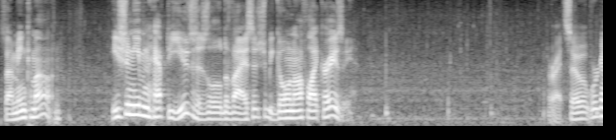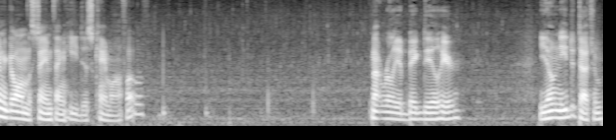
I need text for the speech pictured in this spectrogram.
So, I mean, come on. He shouldn't even have to use his little device. It should be going off like crazy. Alright, so we're going to go on the same thing he just came off of. Not really a big deal here. You don't need to touch him.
